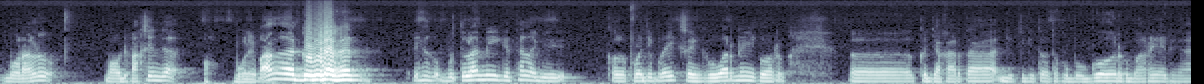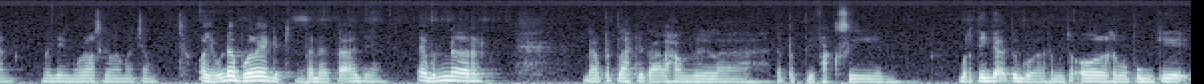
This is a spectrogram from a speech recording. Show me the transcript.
moral lu mau divaksin nggak? Oh boleh banget gue bilang kan. Iya kebetulan nih kita lagi kalau proyek-proyek sering keluar nih keluar uh, ke Jakarta gitu-gitu atau ke Bogor kemarin dengan ngerjain mural segala macam. Oh ya udah boleh gitu minta data aja. Eh bener dapatlah kita alhamdulillah dapat divaksin bertiga tuh gue sama Cool sama Pungki.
